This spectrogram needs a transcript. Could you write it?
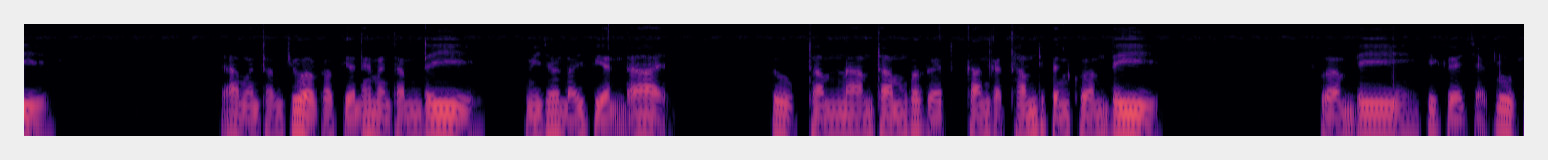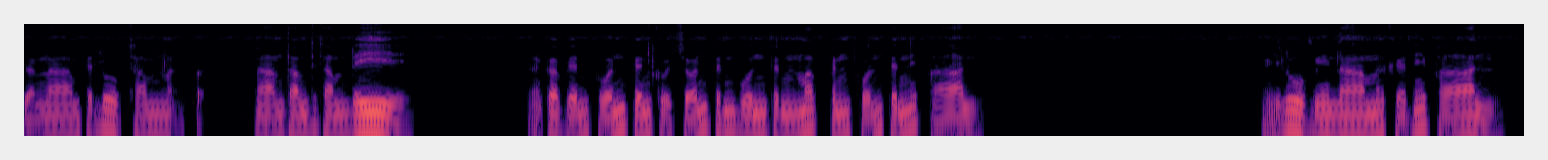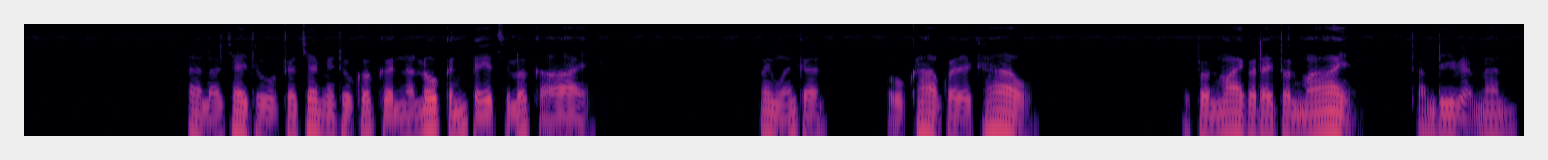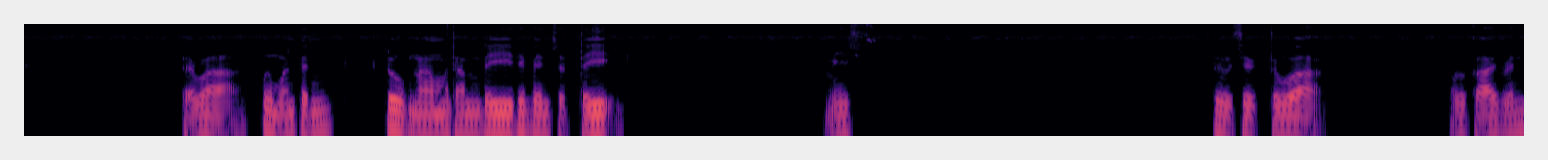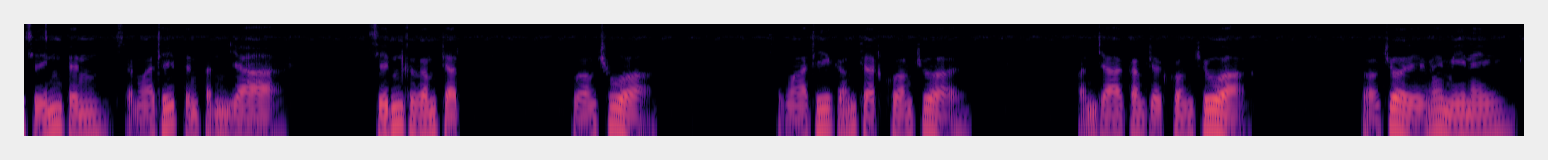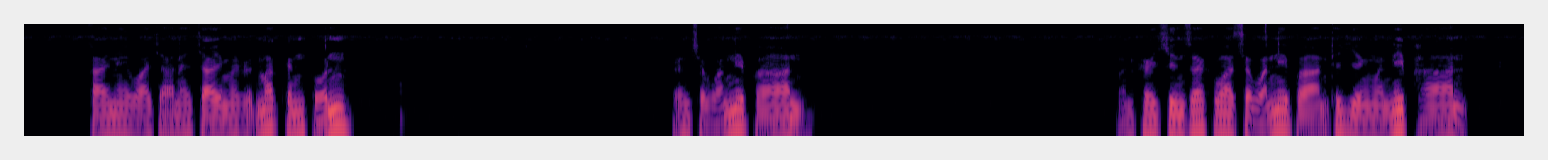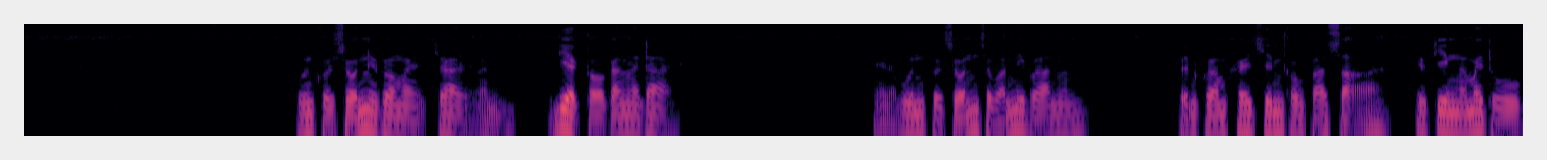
ถ้ามันทำชั่วก็เปลี่ยนให้มันทำดี มีเท่าไหร่เปลี่ยนได้รูปทำนามทำก็เกิดการกระทำที่เป็นความดี ความดีที่เกิดจากรูปจากนามเป็นรูปทำนามทำที่ทำดีแล้วก็เป็นผลเป็นกุศลเป็นบุญเป็นมรรคเป็นผลเป็นนิพพาน มีรูปมีนามมันเกิดนิพพาน ถ้าเราใช่ถูก ถ้าใช่ไม่ถูกก็เกิดนรกกันเปรตสุรกาย ไม่เหมือนกันปลูกข้าวก็ได้ข้าวต้นไม้ก็ได้ต้นไม้ทำดีแบบนั้น แต่ว่าเมื่อเหมือนเป็นรูปนามมาทำดีที่เป็นสติ มีรู้สึกตัว โอกายเป็นศีลเป็นสมาธิเป็นปัญญาศีลก็กำจัดความชั่ว สมาธิกำจัดความชั่ว ปัญญากำจัดความชั่วความชั่วไม่มีในกายในวาจาในใจมันเป็นมรรคเป็นผล เป็นสวรรค์นิพพาน มันเคยชินซะว่าสวรรค์นิพพานที่จริงมันนิพพานบุญกุศลนี่ก็ไม่ใช่ มันเรียกต่อกันไม่ได้นี่แหละบุญกุศลสวรรค์นิพพานมัน เป็นความเคยชินของภาษาที่จริงมันไม่ถูก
